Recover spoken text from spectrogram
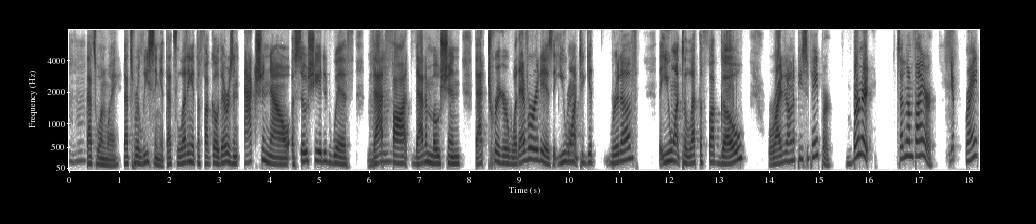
Mhm. That's one way. That's releasing it. That's letting it the fuck go. There is an action now associated with that Mhm. thought, that emotion, that trigger, whatever it is that you Right. want to get rid of, that you want to let the fuck go, write it on a piece of paper, burn it, set it on fire. Yep. Right.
